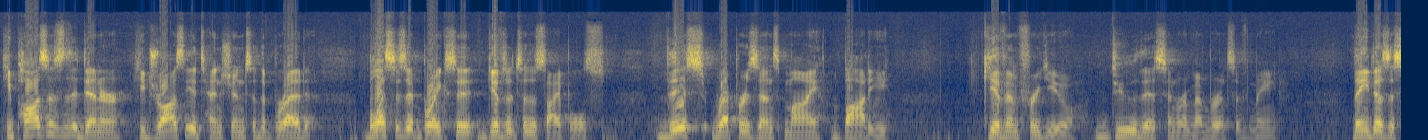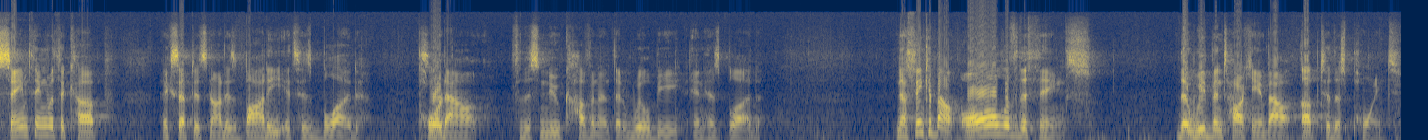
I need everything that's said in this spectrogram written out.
He pauses the dinner, he draws the attention to the bread, blesses it, breaks it, gives it to the disciples. This represents my body given for you. Do this in remembrance of me. Then he does the same thing with the cup, except it's not his body, it's his blood poured out for this new covenant that will be in his blood. Now, think about all of the things that we've been talking about up to this point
